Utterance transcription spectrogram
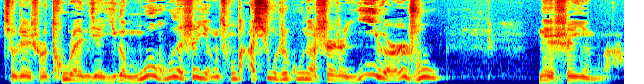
就这时候，突然间，一个模糊的身影从打秀芝姑娘身上一跃而出，那身影啊，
